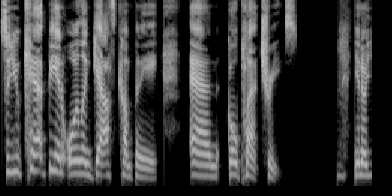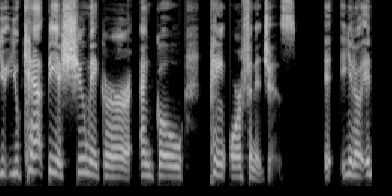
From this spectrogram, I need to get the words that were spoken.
So you can't be an oil and gas company and go plant trees. Mm. You know, you, you can't be a shoemaker and go paint orphanages. It, you know, it,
